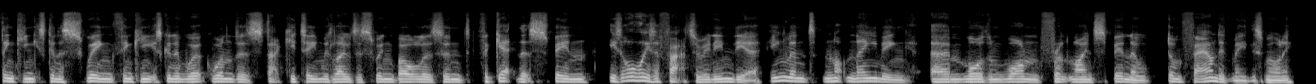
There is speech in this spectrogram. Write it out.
thinking it's going to swing, thinking it's going to work wonders, stack your team with loads of swing bowlers, and forget that spin is always a factor in India. England not naming um, more than one frontline spinner dumbfounded me this morning.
